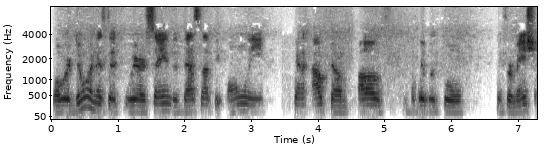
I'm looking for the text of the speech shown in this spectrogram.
What we're doing is that we are saying that that's not the only kind of outcome of biblical information.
